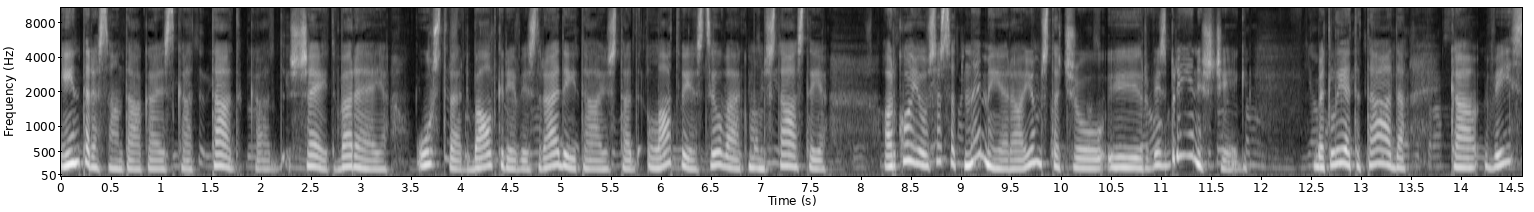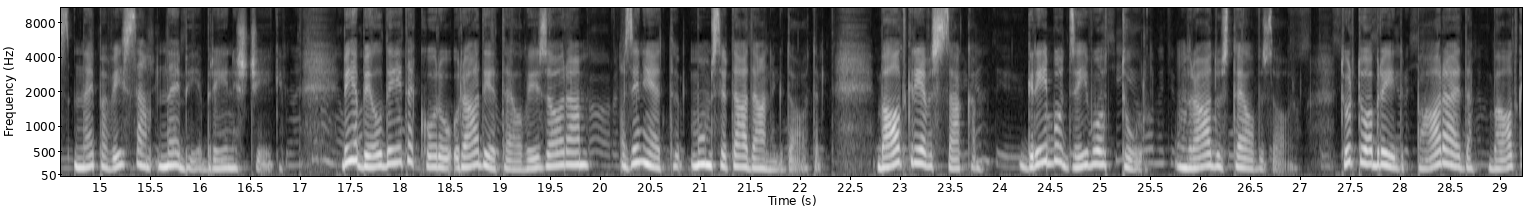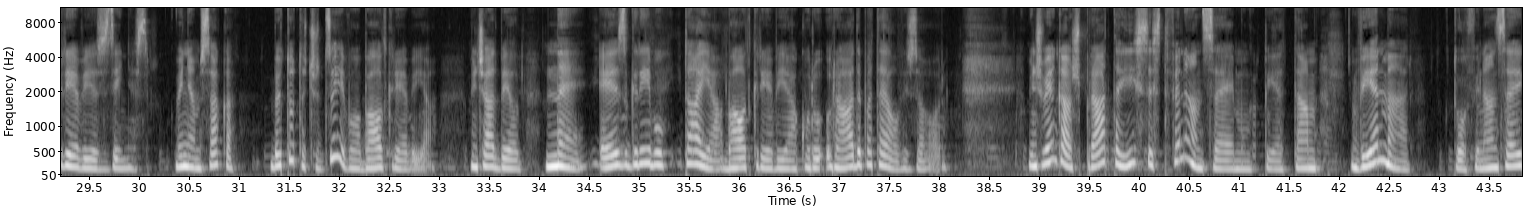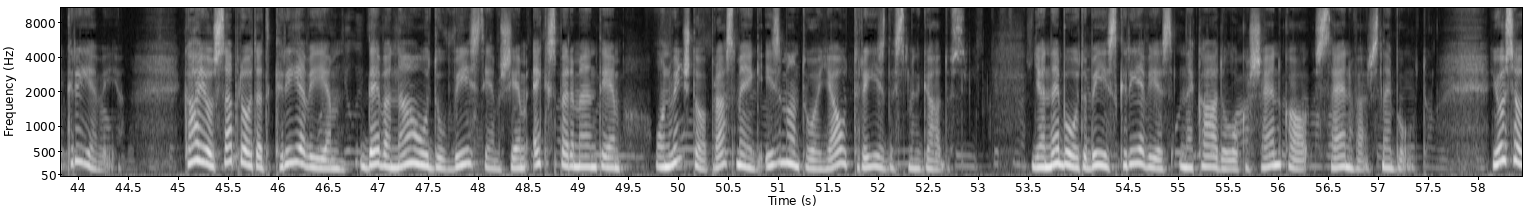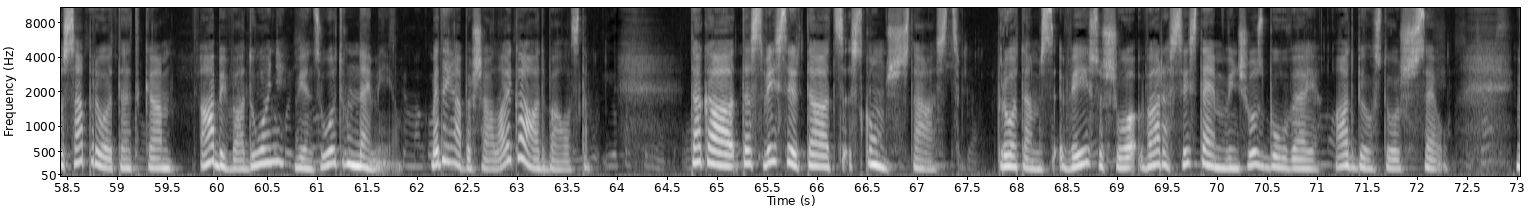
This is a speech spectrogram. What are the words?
Interesantākais, ka tad, kad šeit varēja uztvert Baltkrievijas raidītājus, tad Latvijas cilvēki mums stāstīja, ar ko jūs esat nemierā, jums taču ir visbrīnišķīgi bet lieta tāda, ka viss nepavisam nebija brīnišķīgi. Bija bildīte, kuru rādīja televizorā. Ziniet, mums ir tāda anekdote. Baltkrievis saka, gribu dzīvot tur un rādu uz televizoru. Tur to brīdi pārraida Baltkrievijas ziņas. Viņam saka, bet tu taču dzīvo Baltkrievijā. Viņš atbild, nē, es gribu tajā Baltkrievijā, kuru rāda pa televizoru. Viņš vienkārši prata izsist finansējumu, pie tam vienmēr to finansēja Krievija. Kā jūs saprotat, Krievija deva naudu visiem šiem eksperimentiem, un viņš to prasmīgi izmanto jau 30 gadus. Ja nebūtu bijis Krievijas, nekādu Lukašenko sen vairs nebūtu. Jūs jau saprotat, ka abi vadoņi viens otru nemīl, bet tajā pašā laikā atbalsta. Tā kā tas viss ir tāds skumjš stāsts. Protams, visu šo varas sistēmu viņš uzbūvēja atbilstoši sev.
